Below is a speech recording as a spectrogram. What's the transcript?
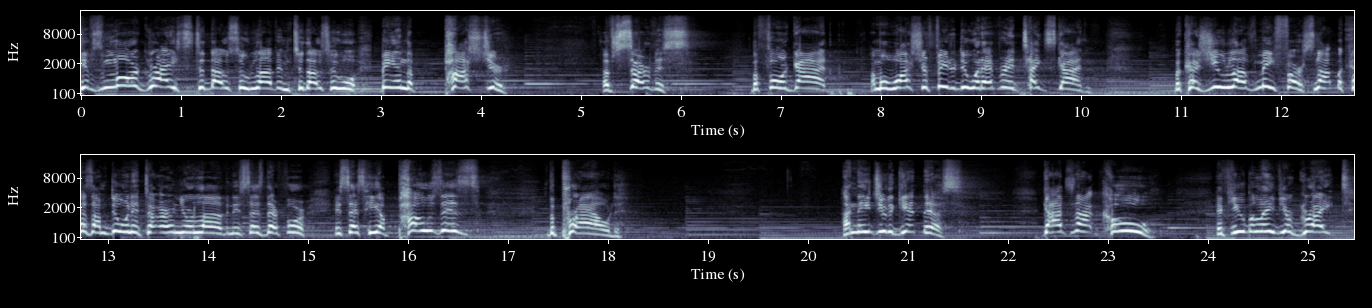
gives more grace to those who love him, to those who will be in the posture of service before God. I'm gonna wash your feet or do whatever it takes, God because you love me first, not because I'm doing it to earn your love. And it says, therefore, it says, He opposes the proud. I need you to get this. God's not cool if you believe you're great.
